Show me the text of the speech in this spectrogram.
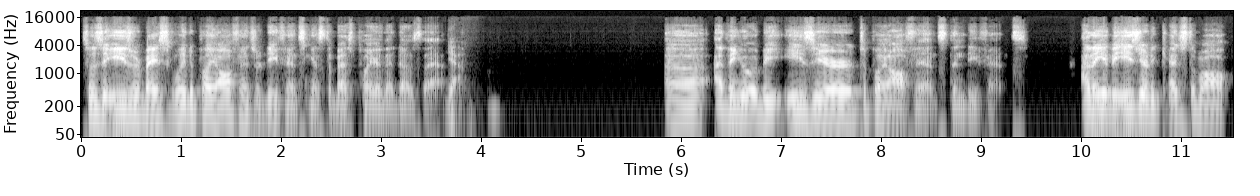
So is it easier basically to play offense or defense against the best player that does that? Yeah. Uh, I think it would be easier to play offense than defense. I think it'd be easier to catch the ball.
